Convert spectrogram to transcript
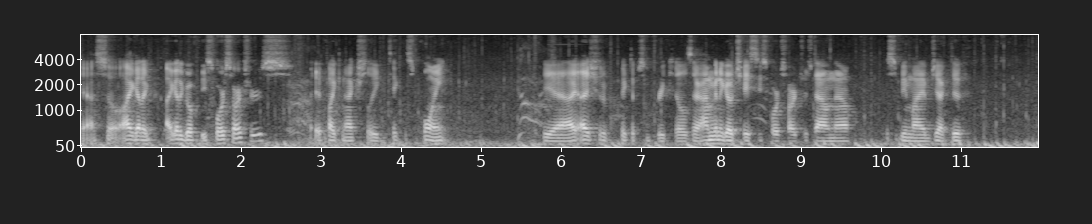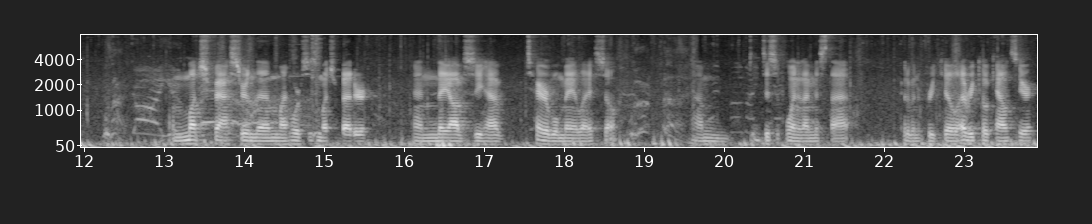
Yeah, so I gotta I gotta go for these horse archers if I can actually take this point. Yeah, I, I should have picked up some free kills there. I'm gonna go chase these horse archers down now. This will be my objective. I'm much faster than them. My horse is much better. And they obviously have terrible melee, so I'm disappointed I missed that. Could have been a free kill. Every kill counts here.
